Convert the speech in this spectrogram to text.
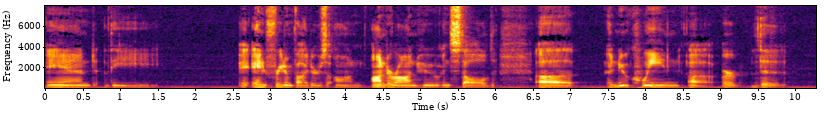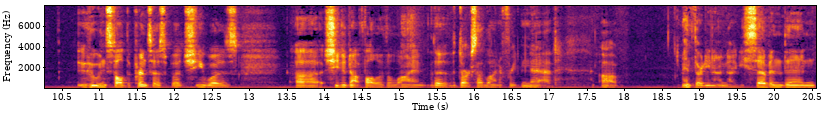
and the and freedom fighters on Onderon who installed uh, a new queen, uh, or the who installed the princess, but she was uh, she did not follow the line, the the dark side line of Freedon Nad. Uh, in 3997, then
